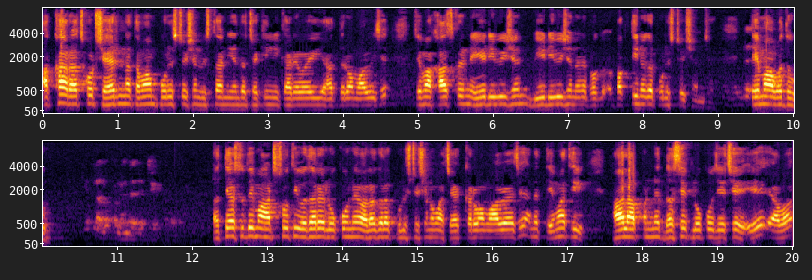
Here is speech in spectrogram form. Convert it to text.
આખા રાજકોટ શહેરના તમામ પોલીસ સ્ટેશન વિસ્તારની અંદર ચેકિંગની કાર્યવાહી હાથ ધરવામાં આવી છે, જેમાં ખાસ કરીને એ ડિવિઝન, બી ડિવિઝન અને ભક્તિનગર પોલીસ સ્ટેશન છે. તેમાં વધુ. અત્યાર સુધીમાં આઠસોથી વધારે લોકોને અલગ અલગ પોલીસ સ્ટેશનોમાં ચેક કરવામાં આવ્યા છે અને તેમાંથી હાલ આપણને દસેક લોકો જે છે એ આવા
